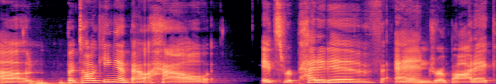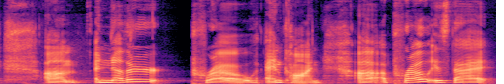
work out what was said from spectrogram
Um, but talking about how it's repetitive and robotic, um, another pro and con. Uh, a pro is that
